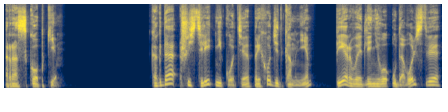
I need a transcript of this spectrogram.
раскопки Когда шестилетний Котя приходит ко мне, первое для него удовольствие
